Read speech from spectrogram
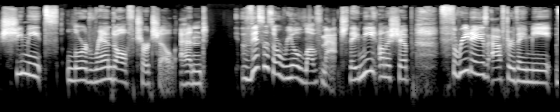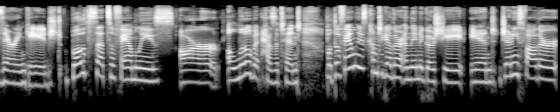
she meets Lord Randolph Churchill. And this is a real love match. They meet on a ship. Three days after they meet, they're engaged. Both sets of families are a little bit hesitant, but the families come together and they negotiate. And Jennie's father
